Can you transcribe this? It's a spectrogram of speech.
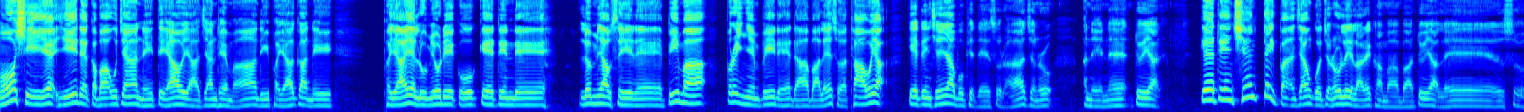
မောရှေရဲ့ရေးတဲ့ကဘာဦးကျမ်းကနေတရားရာကျမ်းထဲမှာဒီဖယားကနေဖယားရဲ့လူမျိုးတွေကိုကယ်တင်တယ်လွတ်မြောက်စေတယ်ပြီးမှပြိညင်ပေးတယ်ဒါဘာလဲဆိုတော့ထာဝရကယ်တင်ခြင်းရဖို့ဖြစ်တယ်ဆိုတာကျွန်တော်တို့အနေနဲ့တွေ့ရတယ်ကယ်တင်ခြင်းတိတ်ပံအကြောင်းကိုကျွန်တော်လေ့လာတဲ့အခါမှာဗာတွေ့ရလဲဆို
